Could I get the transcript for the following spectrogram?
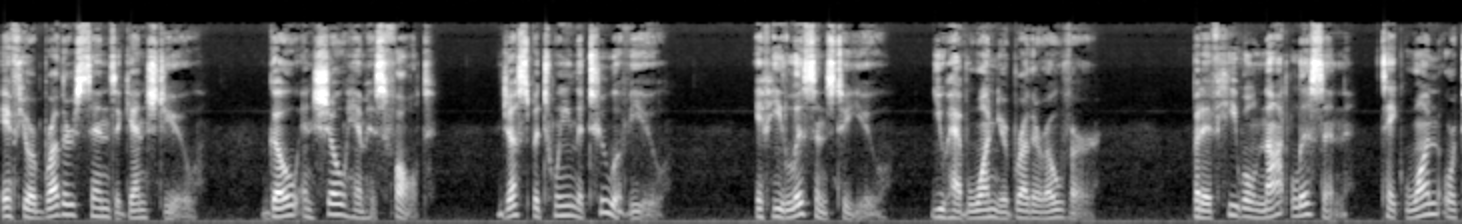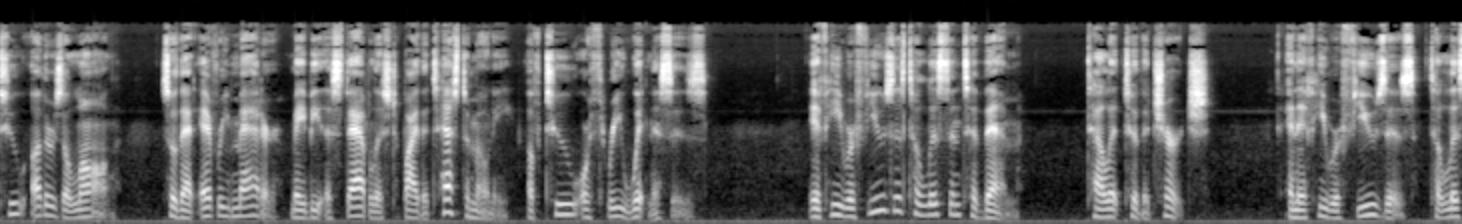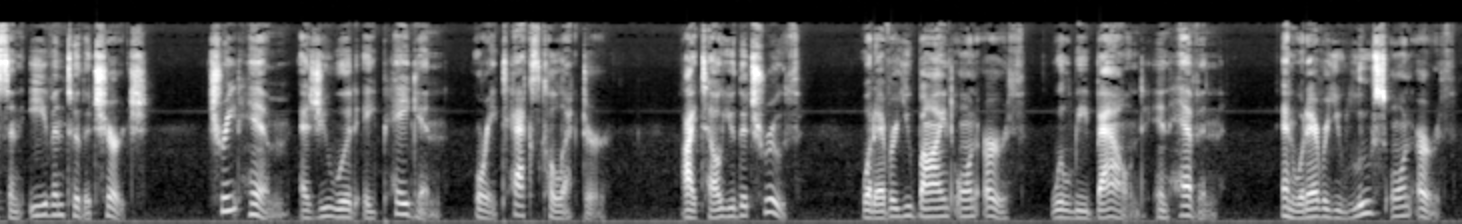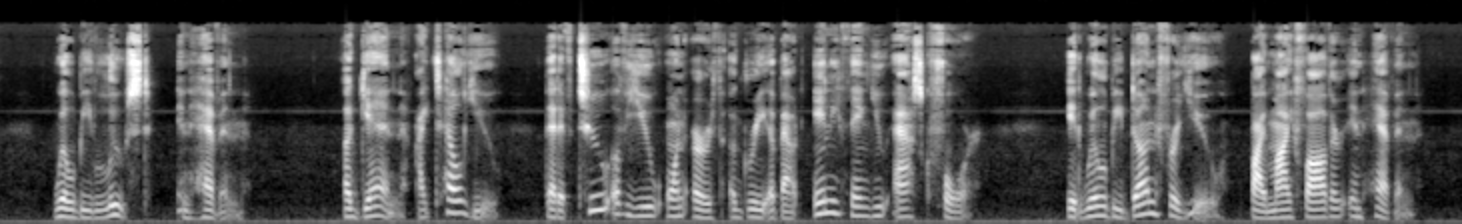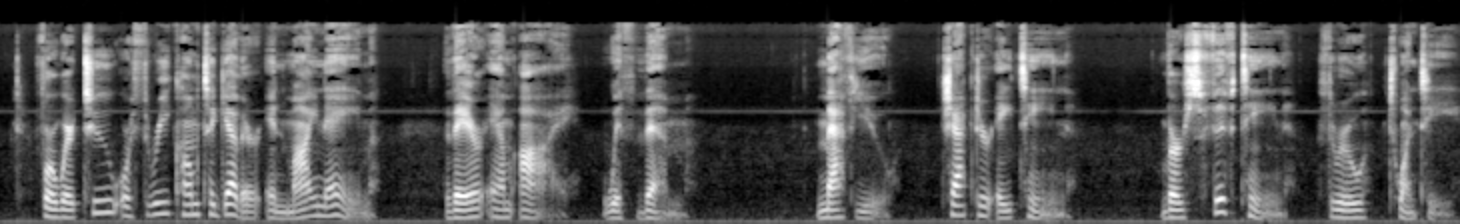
If your brother sins against you, go and show him his fault, just between the two of you. If he listens to you, you have won your brother over. But if he will not listen, take one or two others along, so that every matter may be established by the testimony of two or three witnesses. If he refuses to listen to them, tell it to the church. And if he refuses to listen even to the church, treat him as you would a pagan or a tax collector. I tell you the truth whatever you bind on earth will be bound in heaven, and whatever you loose on earth will be loosed in heaven. Again, I tell you that if two of you on earth agree about anything you ask for, it will be done for you by my Father in heaven. For where two or three come together in my name, there am I with them. Matthew chapter 18, verse 15 through 20.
